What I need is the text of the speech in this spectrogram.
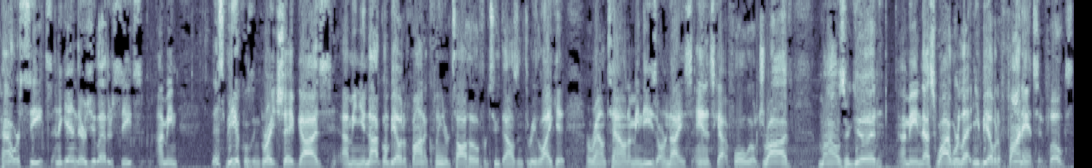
power seats. And again, there's your leather seats. I mean, this vehicle's in great shape, guys. I mean, you're not going to be able to find a cleaner Tahoe for 2003 like it around town. I mean, these are nice. And it's got four-wheel drive. Miles are good. I mean, that's why we're letting you be able to finance it, folks.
